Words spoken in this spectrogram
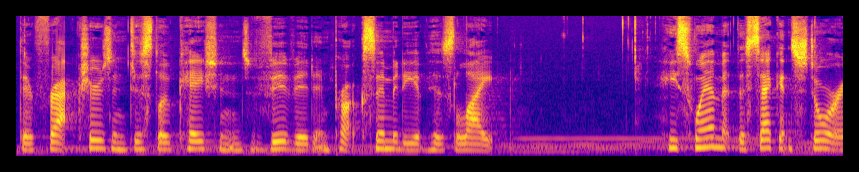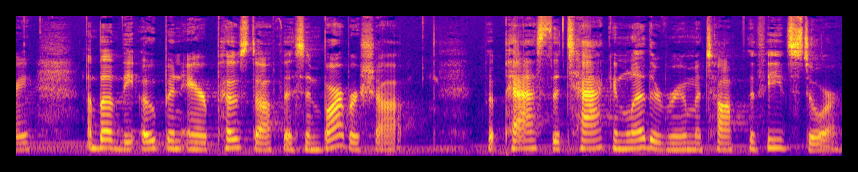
their fractures and dislocations vivid in proximity of his light. He swam at the second story, above the open air post office and barber shop, but past the tack and leather room atop the feed store.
